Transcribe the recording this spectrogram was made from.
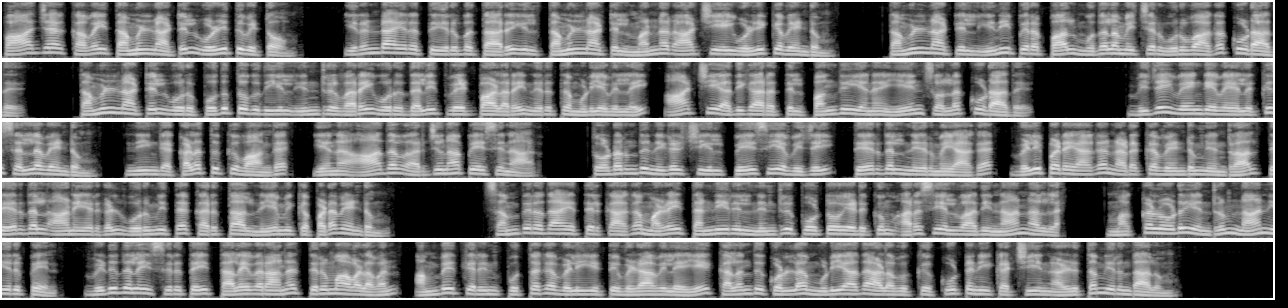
பாஜகவை தமிழ்நாட்டில் ஒழித்துவிட்டோம். இரண்டாயிரத்து இருபத்தாறு இல் தமிழ்நாட்டில் மன்னர் ஆட்சியை ஒழிக்க வேண்டும். தமிழ்நாட்டில் இனி பிறப்பால் முதலமைச்சர் உருவாகக் கூடாது. தமிழ்நாட்டில் ஒரு பொதுத் தொகுதியில் இன்று வரை ஒரு தலித் வேட்பாளரை நிறுத்த முடியவில்லை. ஆட்சி அதிகாரத்தில் பங்கு என ஏன் சொல்லக்கூடாது? விஜய் வேங்கைவயலுக்கு செல்ல வேண்டும். நீங்க களத்துக்கு வாங்க என ஆதவ் அர்ஜுனா பேசினார். தொடர்ந்து நிகழ்ச்சியில் பேசிய விஜய் தேர்தல் நேர்மையாக வெளிப்படையாக நடக்க வேண்டும் என்றால் தேர்தல் ஆணையர்கள் ஒருமித்த கருத்தால் நியமிக்கப்பட வேண்டும். சம்பிரதாயத்திற்காக மழை தண்ணீரில் நின்று போட்டோ எடுக்கும் அரசியல்வாதி நான் அல்ல. மக்களோடு என்றும் நான் இருப்பேன். விடுதலை சிறுத்தை தலைவரான திருமாவளவன் அம்பேத்கரின் புத்தக வெளியீட்டு விழாவிலேயே கலந்து கொள்ள முடியாத அளவுக்கு கூட்டணி கட்சியின் அழுத்தம் இருந்தாலும்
